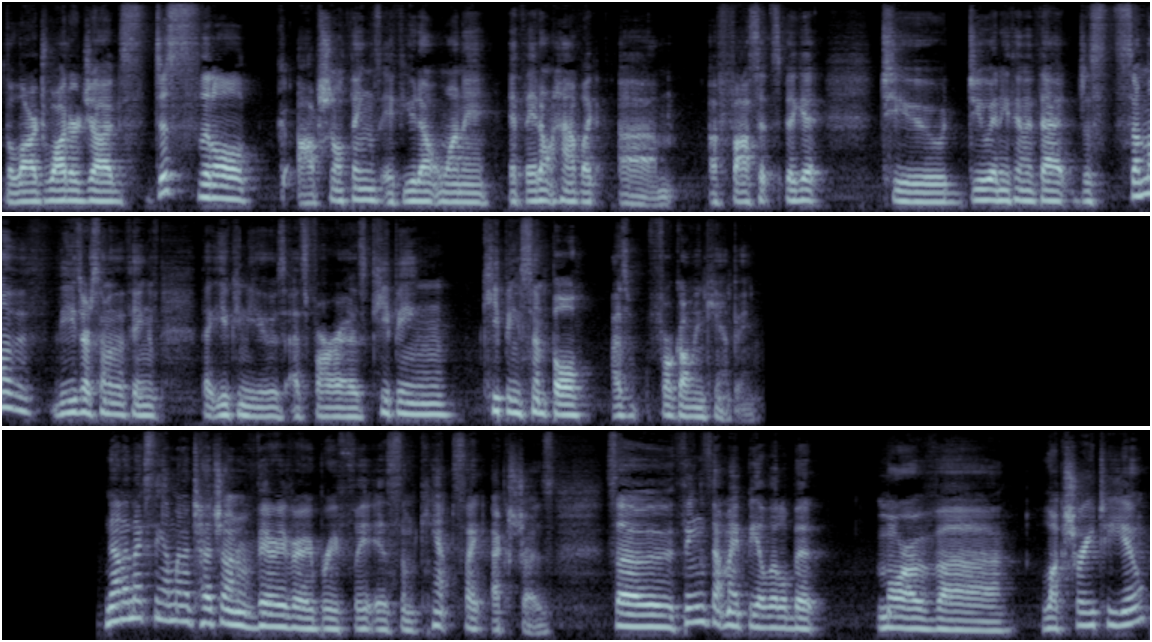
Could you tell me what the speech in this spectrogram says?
the large water jugs, just little optional things if you don't want to, if they don't have like um, a faucet spigot to do anything like that. Just some of the, these are some of the things that you can use as far as keeping keeping simple as for going camping. Now, the next thing I'm going to touch on very, very briefly is some campsite extras. So things that might be a little bit more of a luxury to you,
